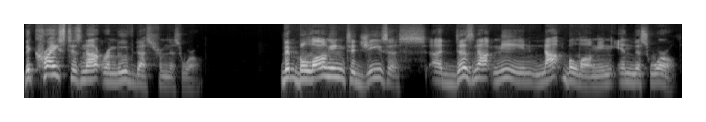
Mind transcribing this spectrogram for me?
that Christ has not removed us from this world. That belonging to Jesus uh, does not mean not belonging in this world.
